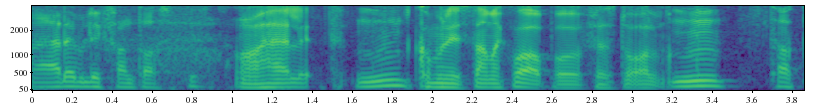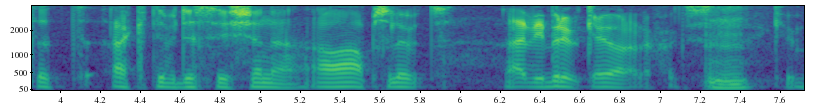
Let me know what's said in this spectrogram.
nej, det blir fantastiskt. vad härligt. Mm. Kommer ni stanna kvar på festivalen? Mm. Tagit ett active decision. Ja, absolut. Nej, vi brukar göra det faktiskt. Mm. Det kul.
